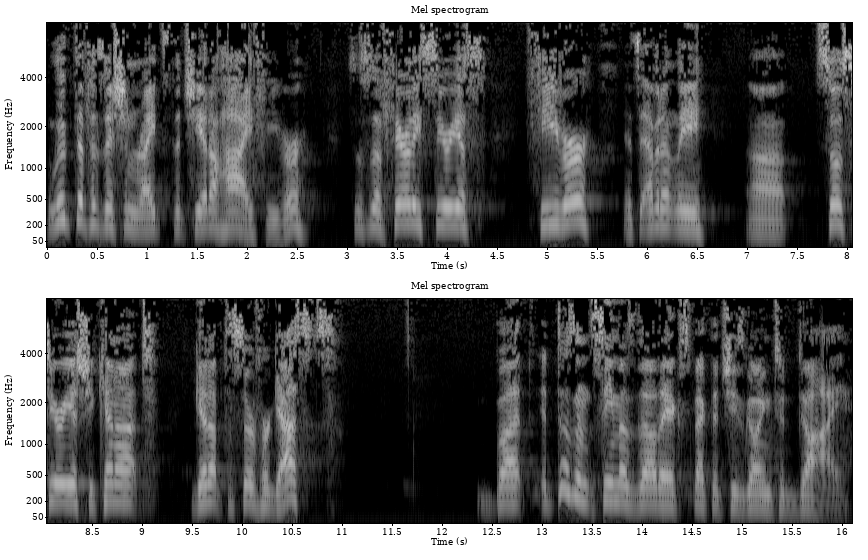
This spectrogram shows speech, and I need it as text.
Luke the physician writes that she had a high fever. So this is a fairly serious fever. It's evidently uh, so serious she cannot get up to serve her guests. But it doesn't seem as though they expect that she's going to die.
